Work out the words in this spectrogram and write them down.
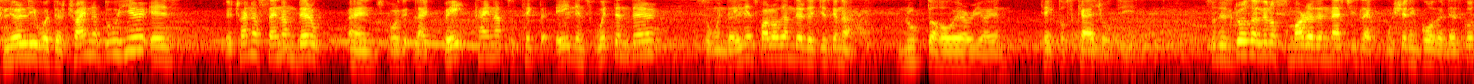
Clearly what they're trying to do here is they're trying to send them there and for the, like bait kind of to take the aliens with them there. So when the aliens follow them there they're just gonna nuke the whole area and take those casualties. So this girl's a little smarter than that. She's like we shouldn't go there. Let's go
